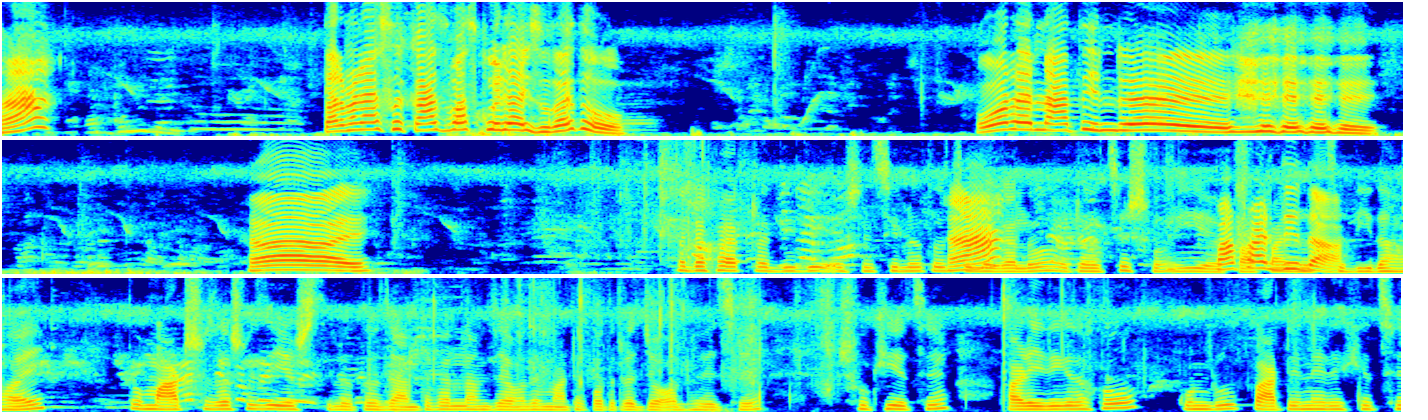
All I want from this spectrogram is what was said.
হ্যাঁ? তার মানে আজকে কাজ বাজ করে আইছো, তাই তো? ওরে নাতিন রে। তো দেখো একটা দিদি এসেছিল তো চলে গেল। এটা হচ্ছে ইয়ে পাপার দিদা। দিদা হয়। তো মাঠ সোজাসুজি এসেছিল তো জানতে পারলাম যে আমাদের মাঠে কতটা জল হয়েছে শুকিয়েছে। আর এদিকে দেখো কুন্ডু পাট এনে রেখেছে।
